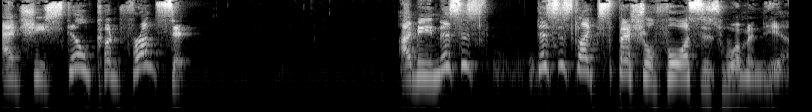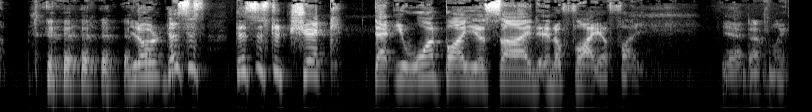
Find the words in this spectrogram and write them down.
and she still confronts it. I mean, this is this is like special forces woman here. you know, this is this is the chick that you want by your side in a firefight. Yeah, definitely.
